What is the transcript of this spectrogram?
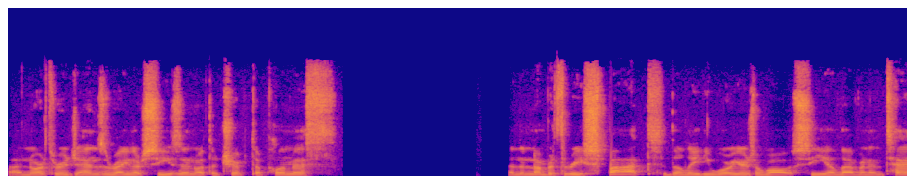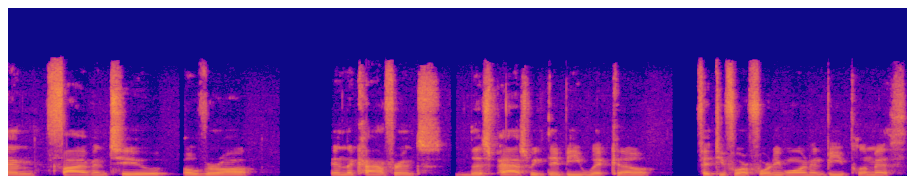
Uh, Northridge ends the regular season with a trip to Plymouth. And the number three spot, the Lady Warriors of Wawasee, 11 and 10, 5 and 2 overall in the conference. This past week, they beat Whitko 54 41 and beat Plymouth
